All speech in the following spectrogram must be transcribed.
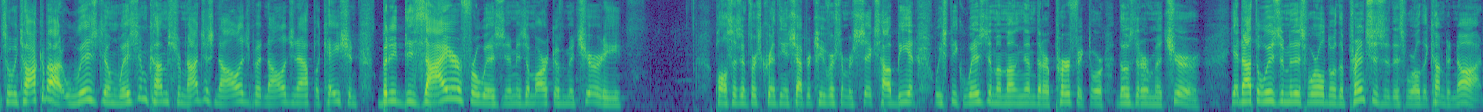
And so we talk about wisdom. Wisdom comes from not just knowledge, but knowledge and application. But a desire for wisdom is a mark of maturity. Paul says in 1 Corinthians chapter 2, verse number 6, Howbeit we speak wisdom among them that are perfect, or those that are mature. Yet not the wisdom of this world, nor the princes of this world that come to naught.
